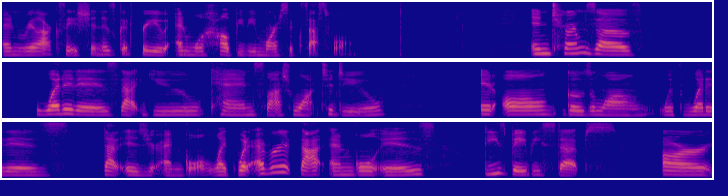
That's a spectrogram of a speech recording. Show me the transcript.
And relaxation is good for you and will help you be more successful. In terms of what it is that you can slash want to do it all goes along with what it is that is your end goal. Like, whatever that end goal is, these baby steps are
